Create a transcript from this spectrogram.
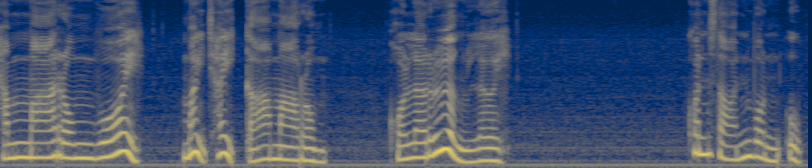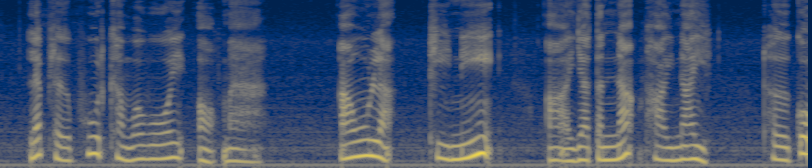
ธรรมารมโว้ย ไม่ใช่กามารม คนละเรื่องเลย คนสอนบ่นอุบและเผลอพูดคำว่าโว้ยออกมา เอาละทีนี้ อายตนะภายใน เธอก็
